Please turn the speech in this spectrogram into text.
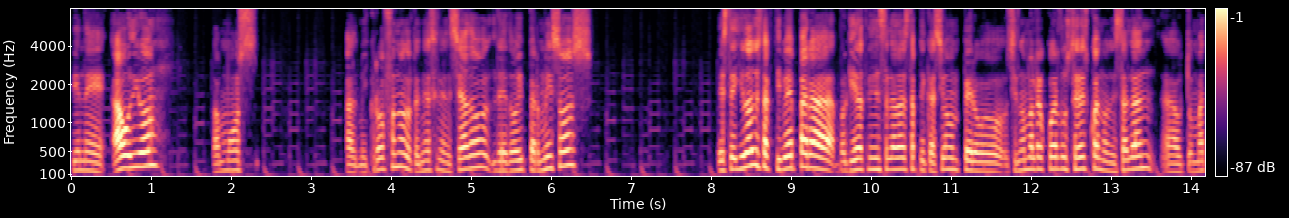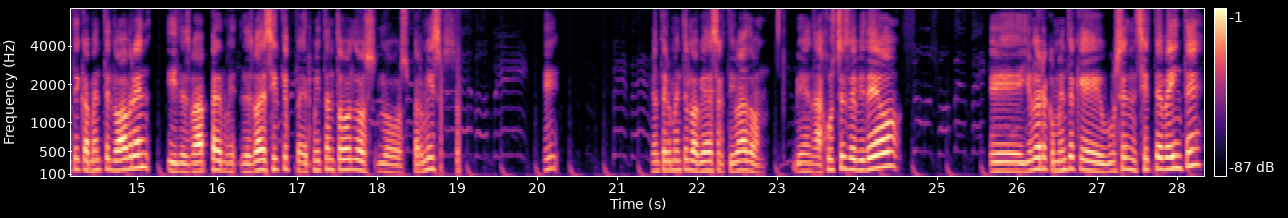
Tiene audio. Vamos al micrófono, lo tenía silenciado. Le doy permisos. Este, yo lo desactivé para, porque ya tenía instalada esta aplicación, pero si no mal recuerdo, ustedes cuando lo instalan, automáticamente lo abren y les va a, les va a decir que permitan todos los, permisos. Yo anteriormente lo había desactivado. Bien, ajustes de video. Eh, yo les recomiendo que usen 720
